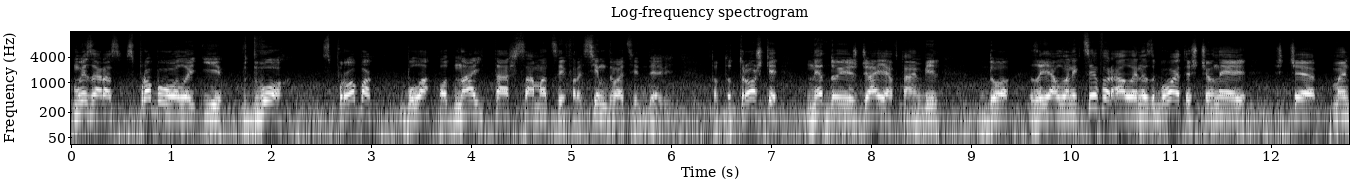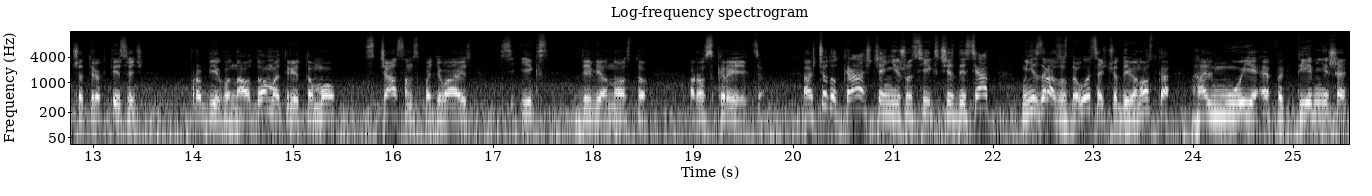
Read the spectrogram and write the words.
ми зараз спробували, і в двох спробах була одна й та ж сама цифра 7,29. Тобто трошки не доїжджає автомобіль до заявлених цифр, але не забувайте, що в неї ще менше трьох тисяч пробігу на одометрі, тому з часом, сподіваюсь, CX90 розкриється. А що тут краще, ніж у CX60? Мені зразу здалося, що 90 гальмує ефективніше,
